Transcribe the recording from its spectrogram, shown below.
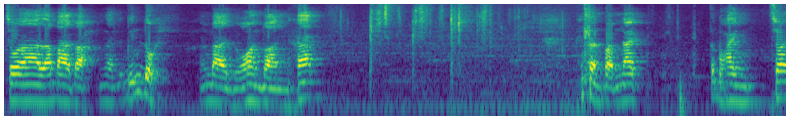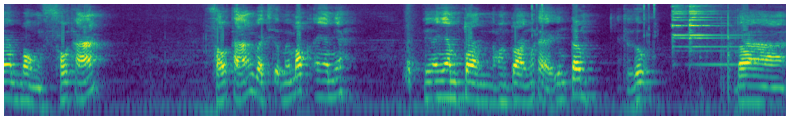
cho lá bài vào là biến đổi lá bài nó hoàn toàn khác. Cái sản phẩm này tôi bảo hành cho em vòng 6 tháng. 6 tháng và chất lượng máy móc anh em nhé. Nên anh em toàn hoàn toàn có thể yên tâm sử dụng. Và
